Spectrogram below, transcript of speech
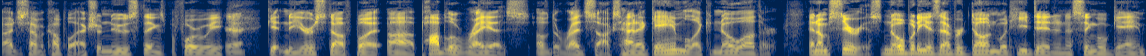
I just have a couple of extra news things before we Yeah. get into your stuff. But uh, Pablo Reyes of the Red Sox had a game like no other, and I'm serious. Nobody has ever done what he did in a single game.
